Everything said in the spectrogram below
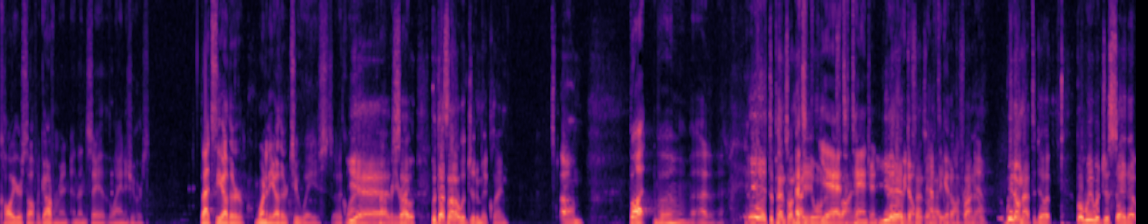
call yourself a government and then say that the land is yours. That's the other one of the other two ways of acquiring yeah, property, so right? but that's not a legitimate claim. Um, But uh, I don't know. yeah, it depends on how That's- you want to yeah, define it's a tangent It. that Yeah, we it don't depends on have how to you get want on define right it. We don't have to do it, but we would just say that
